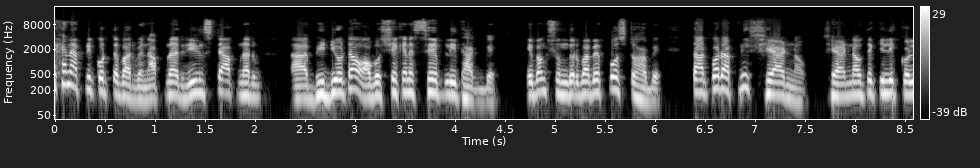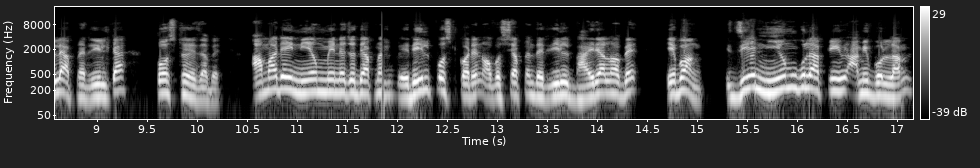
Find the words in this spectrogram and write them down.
এখানে আপনি করতে পারবেন। আপনার রিলসটা আপনার ভিডিওটা অবশ্যই এখানে সেফলি থাকবে এবং সুন্দরভাবে পোস্ট হবে। তারপর আপনি শেয়ার নাও। শেয়ার নাওতে ক্লিক করলে আপনার রিলটা পোস্ট হয়ে যাবে। আমার এই নিয়ম মেনে যদি আপনার রিল পোস্ট করেন, অবশ্যই আপনাদের রিল ভাইরাল হবে এবং যে নিয়মগুলো আপনি, আমি বললাম,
